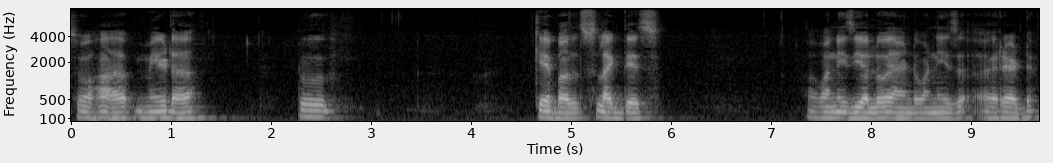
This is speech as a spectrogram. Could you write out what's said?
so I have made a two cables like this. Uh, one is yellow and one is uh, red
